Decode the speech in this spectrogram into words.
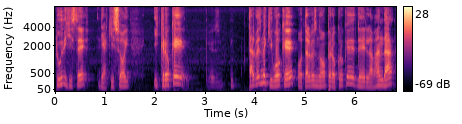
tú dijiste, de aquí soy, y creo que tal vez me equivoque o tal vez no, pero creo que de la banda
